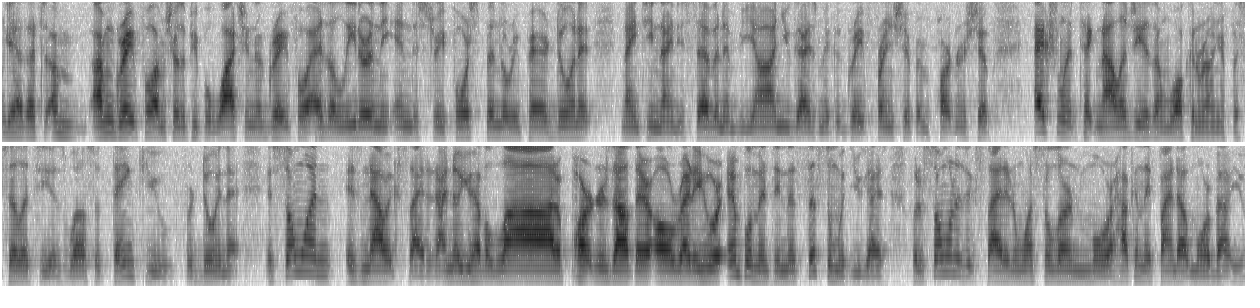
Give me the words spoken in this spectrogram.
Yeah, that's I'm I'm grateful. I'm sure the people watching are grateful. As a leader in the industry for spindle repair, doing it 1997 and beyond, you guys make a great friendship and partnership. Excellent technology as I'm walking around your facility as well. So thank you for doing that. If someone is now excited, I know you have a lot of partners out there already who are implementing this system with you guys. But if someone is excited and wants to learn more, how can they find out more about you?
